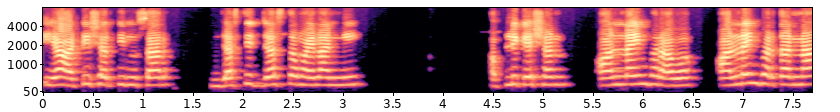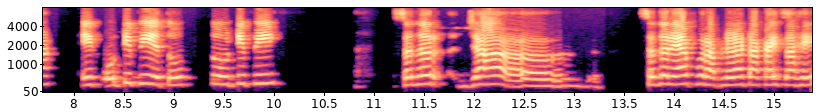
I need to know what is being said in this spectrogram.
या अटी शर्तीनुसार जास्तीत जास्त महिलांनी अप्लिकेशन ऑनलाईन भरावं. ऑनलाईन भरताना एक ओ टी पी येतो. तो ओ टी पी सदर ज्या सदर ऍपवर आपल्याला टाकायचा आहे.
